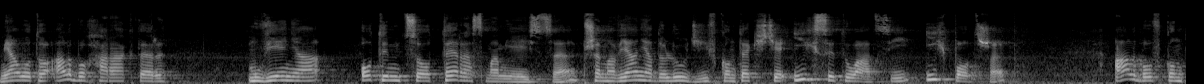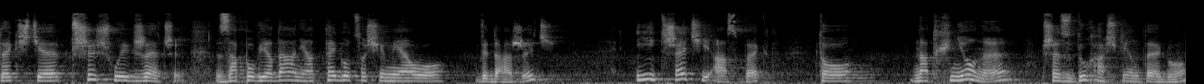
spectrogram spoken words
miało to albo charakter mówienia o tym, co teraz ma miejsce, przemawiania do ludzi w kontekście ich sytuacji, ich potrzeb, albo w kontekście przyszłych rzeczy, zapowiadania tego, co się miało wydarzyć. I trzeci aspekt to natchnione przez Ducha Świętego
